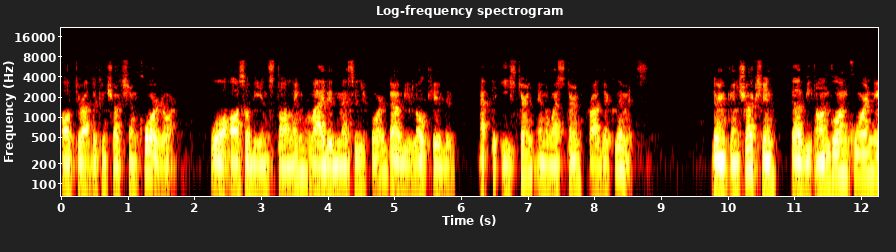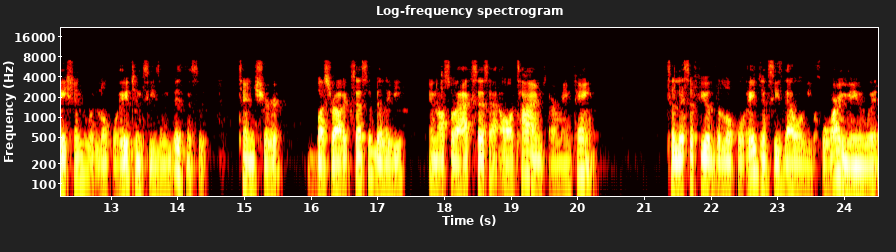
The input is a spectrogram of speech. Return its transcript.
all throughout the construction corridor. We'll also be installing lighted message board that will be located at the eastern and western project limits. During construction, there will be ongoing coordination with local agencies and businesses to ensure bus route accessibility and also access at all times are maintained. To list a few of the local agencies that will be coordinating with,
